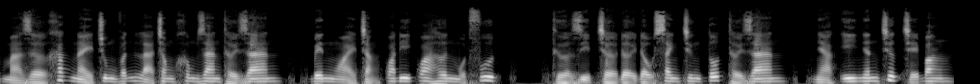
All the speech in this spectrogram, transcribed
Mà giờ khắc này chung vẫn là trong không gian thời gian, bên ngoài chẳng qua đi qua hơn một phút. Thừa dịp chờ đợi đậu xanh trưng tốt thời gian, nhạc y nhân trước chế băng,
